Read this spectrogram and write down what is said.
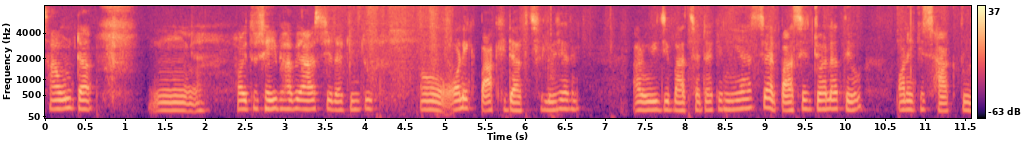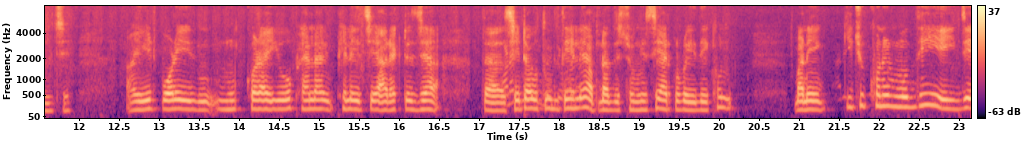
সাউন্ডটা হয়তো সেইভাবে আসছে না, কিন্তু অনেক পাখি ডাকছিল জানেন? আর ওই যে বাচ্চাটাকে নিয়ে আসছে, আর পাশের জলাতেও অনেকে শাক তুলছে। আর এরপরে মুখ করাইও ফেলা, ফেলেছে, আর একটা যা তা সেটাও তুলতে এলে আপনাদের সঙ্গে শেয়ার করব। এই দেখুন মানে কিছুক্ষণের মধ্যেই এই যে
